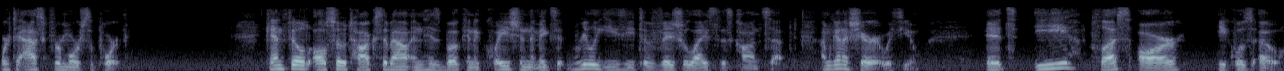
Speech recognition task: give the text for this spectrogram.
or to ask for more support. Canfield also talks about in his book an equation that makes it really easy to visualize this concept. I'm going to share it with you. It's E plus R equals O.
